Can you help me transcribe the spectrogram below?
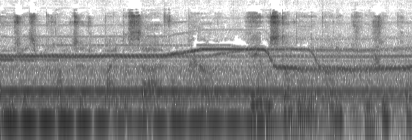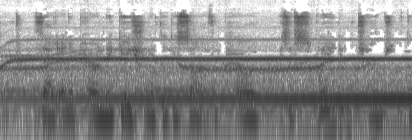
ruthless prompted by desire for power. Here we stumble upon a crucial point, that an apparent negation of the desire for power is explained in terms of the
